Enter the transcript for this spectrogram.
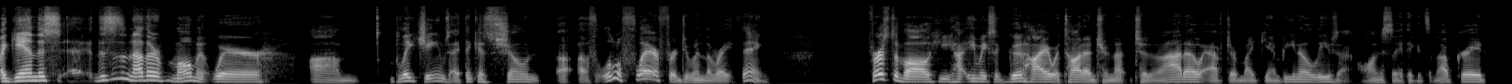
Again, this this is another moment where um Blake James, I think, has shown a, a, little flair for doing the right thing. First of all, he he makes a good hire with Todd Interdonato after Mike Gambino leaves. Honestly, I think it's an upgrade.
